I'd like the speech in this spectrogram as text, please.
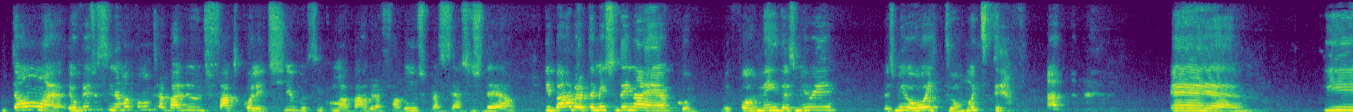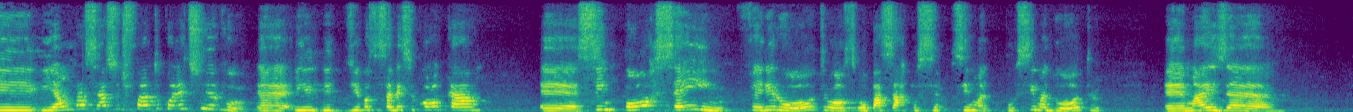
Então, é, eu vejo o cinema como um trabalho de fato coletivo, assim como a Bárbara falou nos processos dela. E, Bárbara, também estudei na ECO. Me formei em 2000 e, 2008, muito tempo. é, e, e, é um processo, de fato, coletivo. É, e, e, de você saber se colocar, é, se impor sem ferir o outro ou, ou passar por cima, por cima do outro. É, mas é,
